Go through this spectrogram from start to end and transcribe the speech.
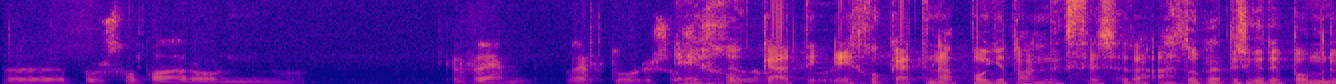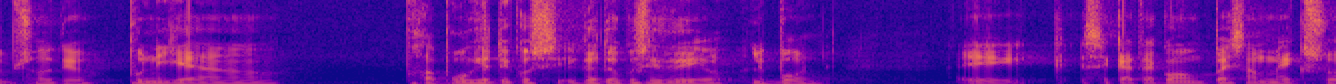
ε, προς το παρόν δεν, δεν Έχω κάτι, να έχω κάτι να πω για το Analytics 4, ας το κρατήσω για το επόμενο επεισόδιο, που είναι για... θα πω για το, 20, για το 22. Λοιπόν, ε, σε κάτι ακόμα που πέσαμε έξω,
